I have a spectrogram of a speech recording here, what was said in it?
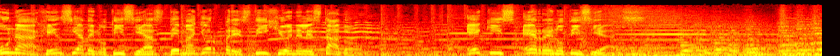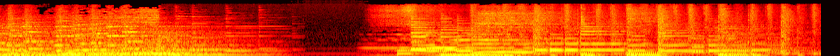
una agencia de noticias de mayor prestigio en el estado. XR Noticias.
